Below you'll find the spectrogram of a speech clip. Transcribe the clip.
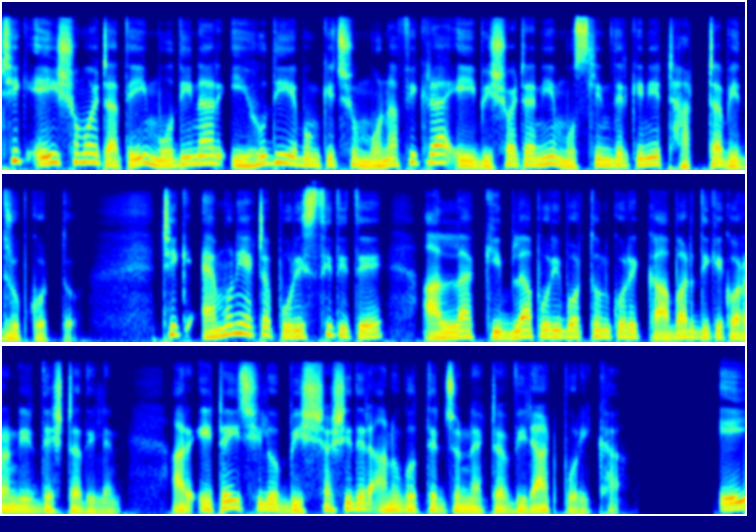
ঠিক এই সময়টাতেই মদিনার ইহুদি এবং কিছু মোনাফিকরা এই বিষয়টা নিয়ে মুসলিমদেরকে নিয়ে ঠাট্টা বিদ্রুপ করত। ঠিক এমনই একটা পরিস্থিতিতে আল্লাহ কিবলা পরিবর্তন করে কাবার দিকে করার নির্দেশটা দিলেন, আর এটাই ছিল বিশ্বাসীদের আনুগত্যের জন্য একটা বিরাট পরীক্ষা। এই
